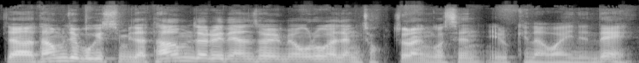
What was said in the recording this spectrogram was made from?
자, 다음 문제 보겠습니다. 다음 자료에 대한 설명으로 가장 적절한 것은 이렇게 나와 있는데,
